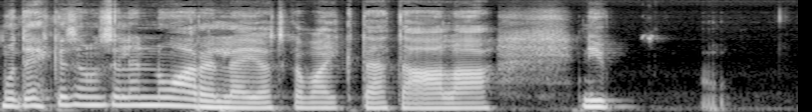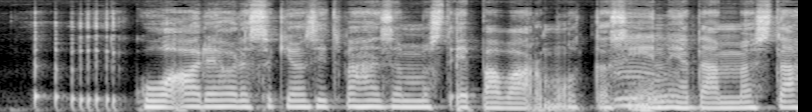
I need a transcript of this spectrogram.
Mutta ehkä semmoiselle nuorille, jotka vaikka tätä alaa, niin kun ADHDssakin on sitten vähän semmoista epävarmuutta siinä mm. ja tämmöistä,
